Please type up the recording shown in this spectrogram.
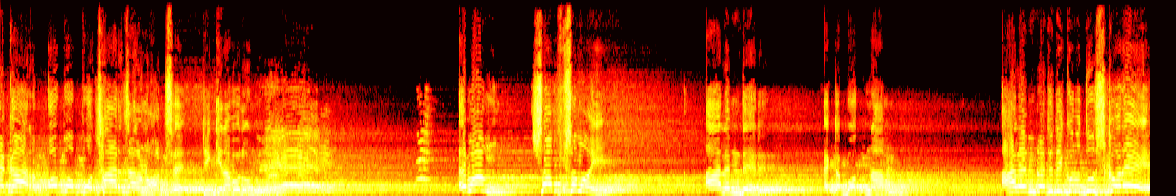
রাখার অপপ্রচার চালানো হচ্ছে। ঠিক কিনা বলুন? সব সময় আলেমদের একটা বদনাম। আলেমরা যদি কোনো দুষ করে,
